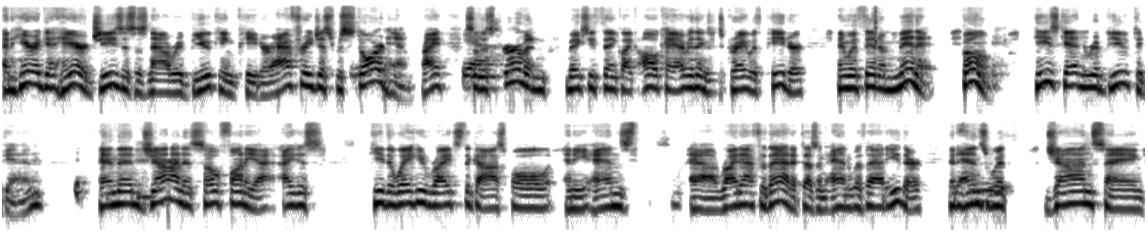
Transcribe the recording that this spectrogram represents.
And here again, here, Jesus is now rebuking Peter after he just restored him, right? Yeah. So the sermon makes you think, like, oh, okay, everything's great with Peter. And within a minute, boom, he's getting rebuked again. And then John is so funny. I, I just, he, the way he writes the gospel and he ends uh, right after that, it doesn't end with that either. It ends mm-hmm. with John saying,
